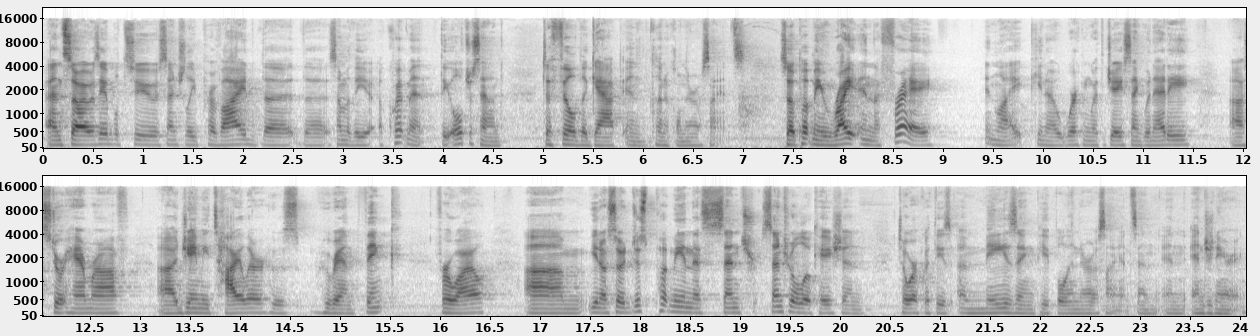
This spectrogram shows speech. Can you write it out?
And so I was able to essentially provide the, the, some of the equipment, the ultrasound, to fill the gap in clinical neuroscience. So it put me right in the fray in like, you know, working with Jay Sanguinetti, uh, Stuart Hameroff, uh, Jamie Tyler, who's, who ran Thync for a while. Um, you know, so it just put me in this cent- central location to work with these amazing people in neuroscience and, and engineering.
